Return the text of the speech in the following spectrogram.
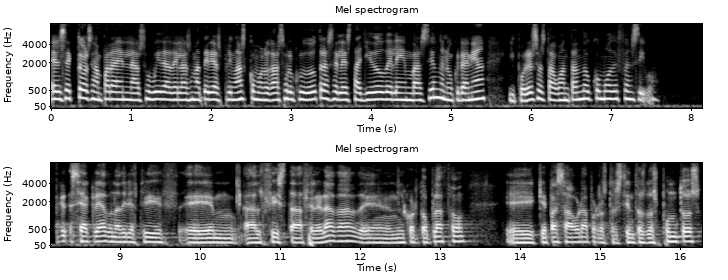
El sector se ampara en la subida de las materias primas como el gas o el crudo tras el estallido de la invasión en Ucrania y por eso está aguantando como defensivo. Se ha creado una directriz eh, alcista acelerada en el corto plazo eh, que pasa ahora por los 302 puntos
